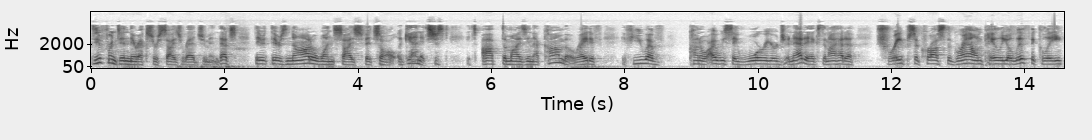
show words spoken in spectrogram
different in their exercise regimen. That's there, there's not a one size fits all. Again, it's just, it's optimizing that combo, right? If, if you have kind of, I always say warrior genetics, and I had to traipse across the ground paleolithically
